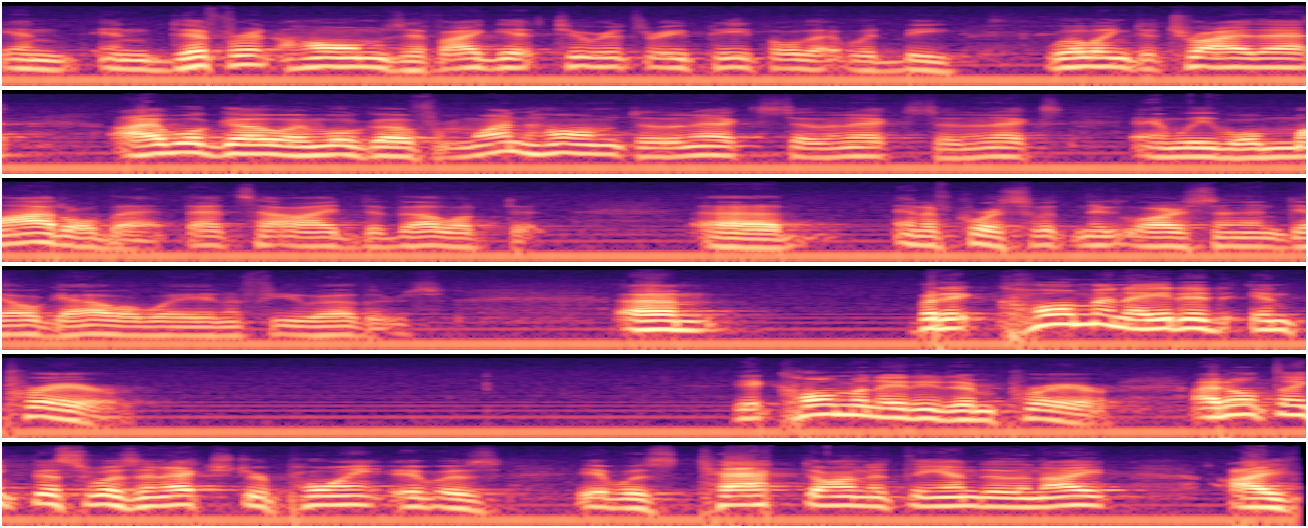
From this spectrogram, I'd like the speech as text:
in, in different homes. If I get two or three people that would be willing to try that, I will go and we'll go from one home to the next, to the next, to the next, and we will model that. That's how I developed it. Uh, and of course, with Knute Larson and Dale Galloway and a few others. Um, but it culminated in prayer. It culminated in prayer. I don't think this was an extra point. It was, it was tacked on at the end of the night. I,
